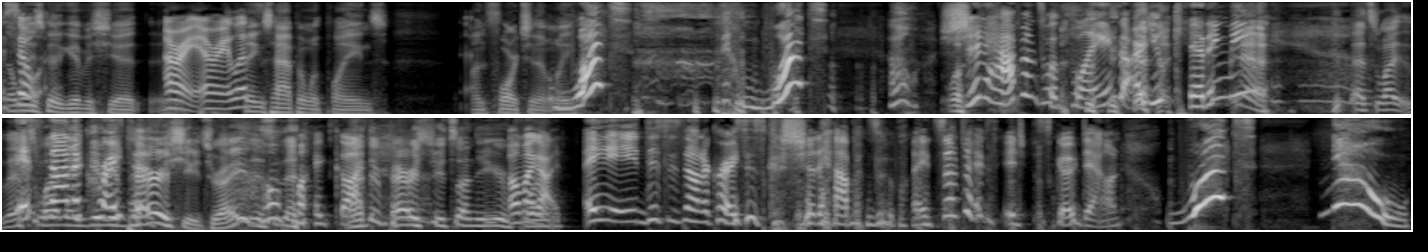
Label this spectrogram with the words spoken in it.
So- going to give a shit. all right, all right. Let's. Things happen with planes, unfortunately. What? what? Oh, shit happens with planes. Are you kidding me? Yeah, that's why. That's It's why not they a give crisis. you parachutes, right? Isn't Oh my God. Aren't there parachutes under your? Oh my god, Eh, eh, this is not a crisis because shit happens with planes. Sometimes they just go down. What? No.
